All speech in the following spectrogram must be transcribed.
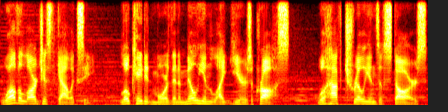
While the largest galaxy, located more than a million light years across, will have trillions of stars,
